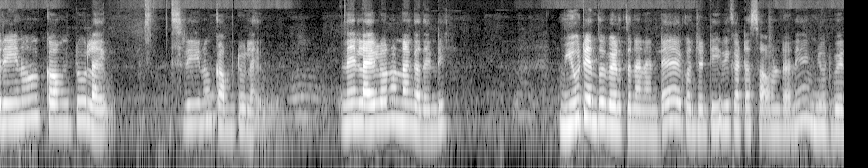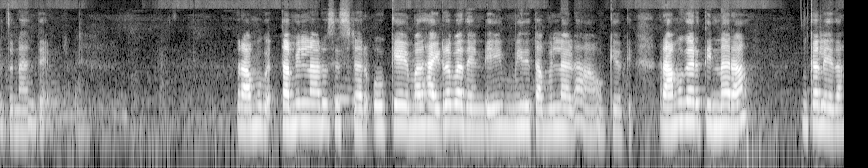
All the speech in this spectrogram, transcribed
Srinu come to live. Srinu come to live. నేను లైవ్లోనే ఉన్నాం కదండి. మ్యూట్ ఎందుకు పెడుతున్నానంటే కొంచెం టీవీ కట్ట సౌండ్ అని మ్యూట్ పెడుతున్నా అంతే. రాము తమిళనాడు సిస్టర్. ఓకే మరి హైదరాబాద్ అండి. మీది తమిళనాడా? ఓకే ఓకే. రాము గారు తిన్నారా? ఇంకా లేదా?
